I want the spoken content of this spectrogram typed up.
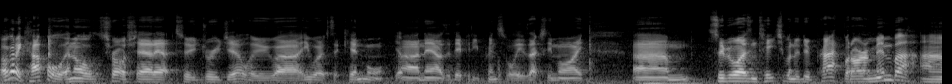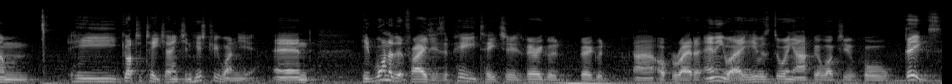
I've got a couple, and I'll throw a shout out to Drew Gell, who uh, he works at Kenmore Yep. uh, now as a deputy principal. He was actually my um, supervising teacher when I did prac. But I remember um, he got to teach ancient history one year, and he'd wanted it for ages. He's a PE teacher, he's a very good, very good uh, operator. Anyway, he was doing archaeological digs.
